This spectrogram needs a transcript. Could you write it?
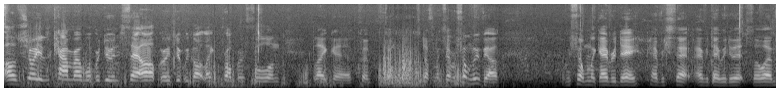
I'll show you the camera, what we're doing set up. We got like proper full on like uh, stuff. Like said, we're filming movie. I'll, we film like every day, every set, every day we do it. So um,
